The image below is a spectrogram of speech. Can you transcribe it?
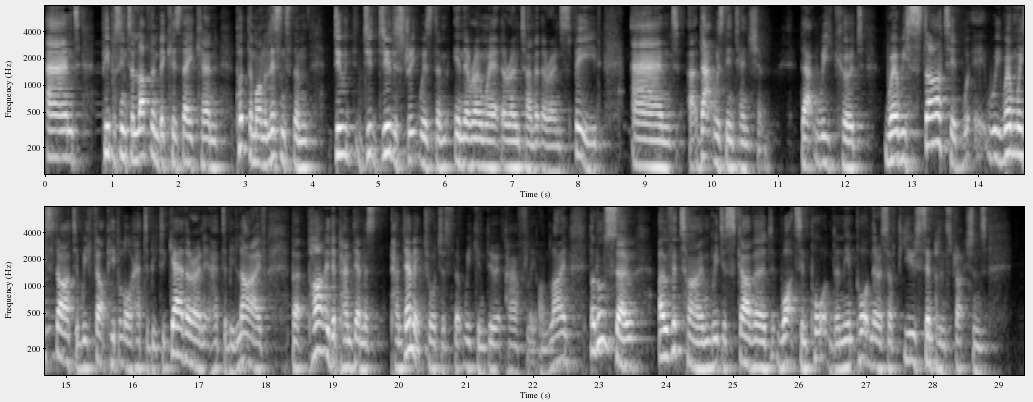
And people seem to love them because they can put them on and listen to them, do, do, do the street wisdom in their own way, at their own time, at their own speed. And uh, that was the intention that we could where we started we when we started we felt people all had to be together and it had to be live. But partly the pandemic pandemic taught us that we can do it powerfully online. But also over time we discovered what's important. And the important there are a few simple instructions.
